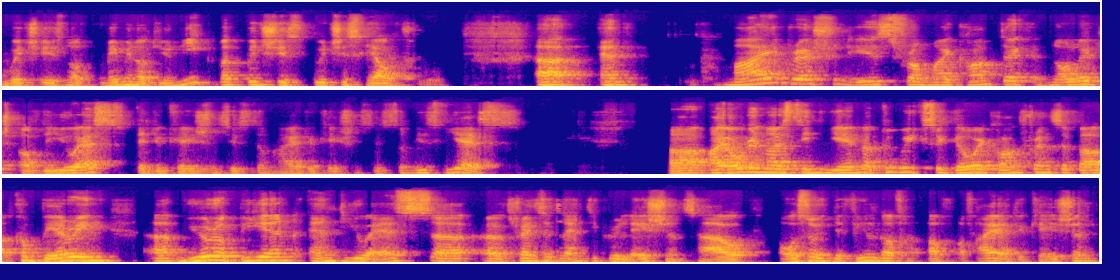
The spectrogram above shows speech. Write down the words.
which is not maybe not unique, but which is which is helpful? Uh, and my impression is from my contact and knowledge of the US education system, higher education system, is yes. Uh, I organized in Vienna two weeks ago a conference about comparing uh, European and US uh, uh, transatlantic relations, how also in the field of, of, of, higher education,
